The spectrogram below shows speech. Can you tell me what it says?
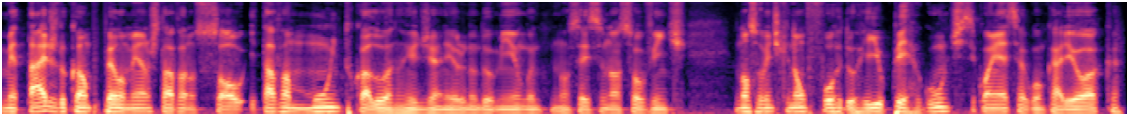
metade do campo pelo menos estava no sol e tava muito calor no Rio de Janeiro no domingo. Não sei se o nosso ouvinte, nosso ouvinte que não for do Rio, pergunte se conhece algum carioca.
